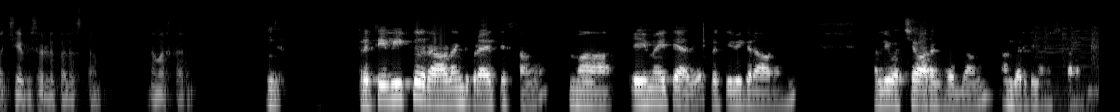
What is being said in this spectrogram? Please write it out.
వచ్చే ఎపిసోడ్లో కలుస్తాం. నమస్కారం. ప్రతి వీక్ రావడానికి ప్రయత్నిస్తాము. మా ఏమైతే అదే ప్రతి వీక్ రావడానికి మళ్ళీ వచ్చే వారం వద్దాము అందరికీ నమస్కారం.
